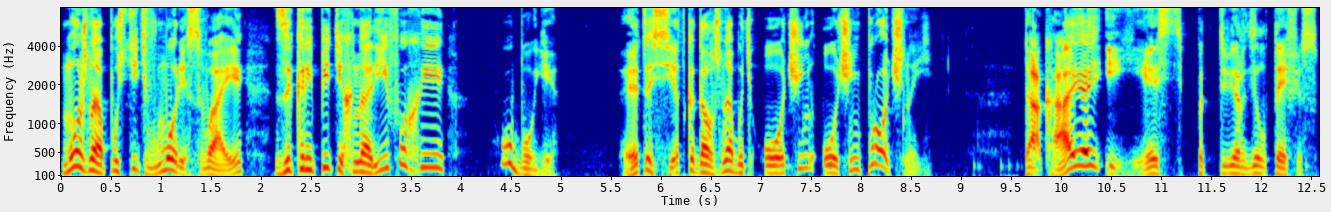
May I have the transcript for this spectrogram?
Можно опустить в море сваи, закрепить их на рифах и... О, боги! Эта сетка должна быть очень-очень прочной!» «Такая и есть», — подтвердил Тефис.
